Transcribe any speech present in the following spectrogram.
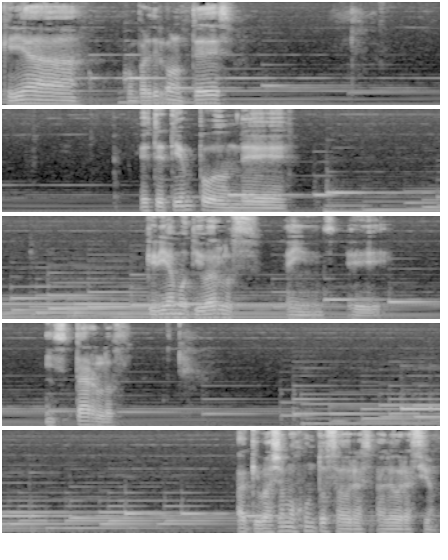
Quería compartir con ustedes este tiempo donde quería motivarlos e eh, instarlos a que vayamos juntos a, a la oración.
